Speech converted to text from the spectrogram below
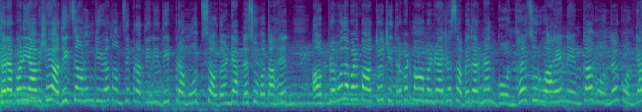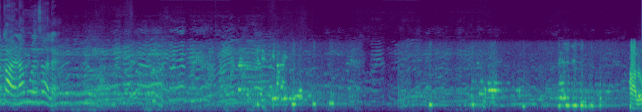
तर आपण याविषयी अधिक जाणून घेऊयात. आमचे प्रतिनिधी प्रमोद सौदंडे आपल्यासोबत आहेत. प्रमोद आपण पाहतोय चित्रपट महामंडळाच्या सभेदरम्यान गोंधळ सुरू आहे. नेमका गोंधळ कोणत्या कारणामुळे झालाय? हॅलो.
